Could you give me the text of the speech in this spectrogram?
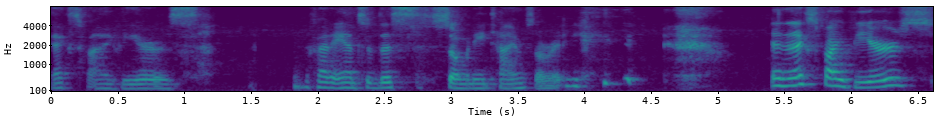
next five years. I've had to answer this so many times already. In the next five years,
